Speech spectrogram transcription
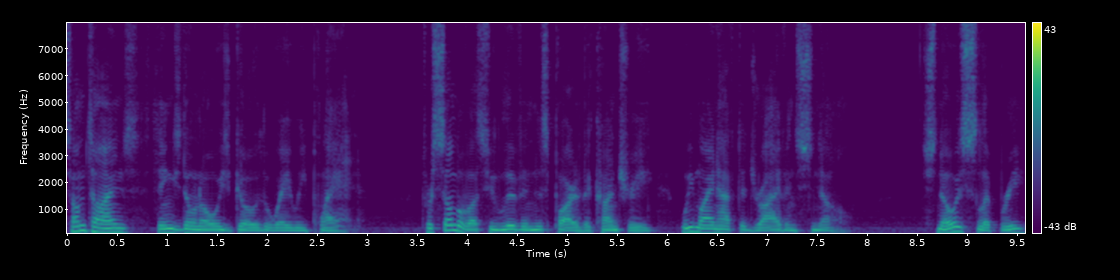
Sometimes things don't always go the way we plan. For some of us who live in this part of the country, we might have to drive in snow. Snow is slippery,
